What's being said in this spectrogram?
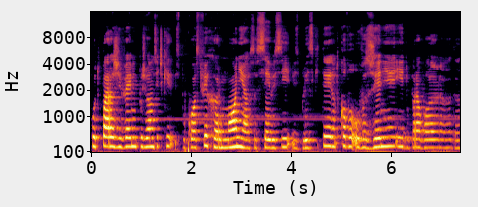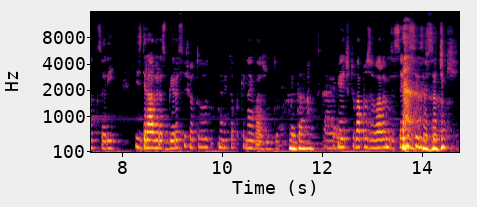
подпара живеем и пожелавам всички спокойствие, хармония с себе си и с близките, едно такова уважение и добра воля да цари. И здраве, разбира се, защото нали, то пък е най-важното. Да. Така е. Ето това пожелавам за себе си и за всички.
